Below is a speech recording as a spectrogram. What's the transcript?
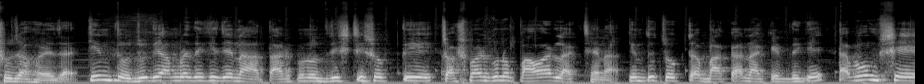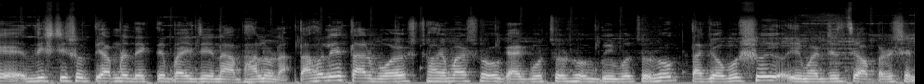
সোজা হয়ে যায়। কিন্তু যদি আমরা দেখি যে না, তার কোনো দৃষ্টিশক্তি, চশমার কোনো পাওয়ার লাগছে না, কিন্তু চোখটা বাঁকা নাকের দিকে এবং সে দৃষ্টিশক্তি আমরা দেখতে পাই যে না, ভালো না, তাহলে তার বয়স ছয় মাস হোক, এক বছর হোক, দুই বছর হোক, তাকে অবশ্যই ইমার্জেন্সি অপারেশন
